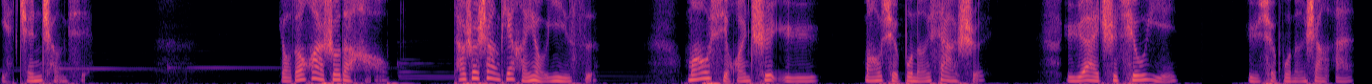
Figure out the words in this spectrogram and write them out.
也真诚些。有段话说得好，他说上天很有意思，猫喜欢吃鱼，猫却不能下水；鱼爱吃蚯蚓，鱼却不能上岸。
